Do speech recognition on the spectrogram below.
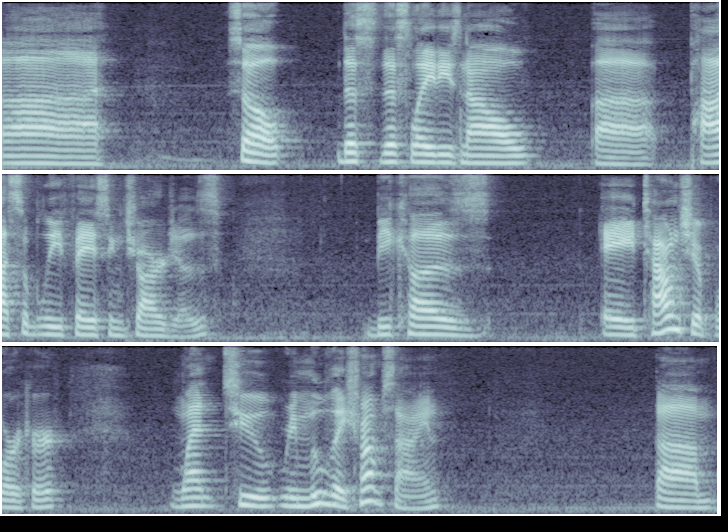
Uh, so this this lady's now uh, possibly facing charges because a township worker went to remove a Trump sign. Um,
